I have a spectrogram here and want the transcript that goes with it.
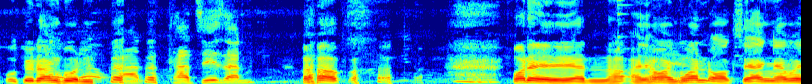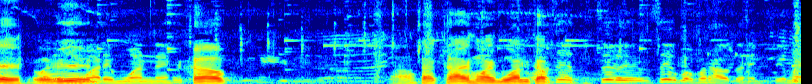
โอ้คือดังหุ่นขาดขาดสีสันครับพอได้อันให้หอยม้วนออกแสงนะเว้ยบ่มีหัวได้มวนนะครับเอาทักทายหอยม้วนครับซื้อซื้อซื้อบ่พะเฒ่าตัวนี้ซื้อไม่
